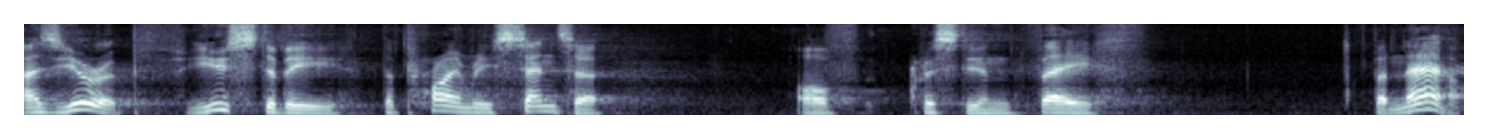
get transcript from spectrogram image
As Europe used to be the primary center of Christian faith. But now,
